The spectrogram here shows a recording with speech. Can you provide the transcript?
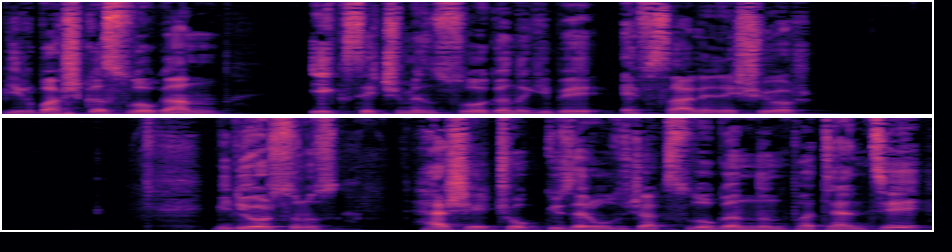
bir başka slogan ilk seçimin sloganı gibi efsaneleşiyor. Biliyorsunuz her şey çok güzel olacak sloganının patenti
